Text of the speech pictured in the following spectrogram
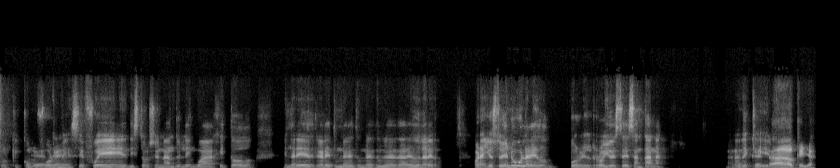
porque conforme se fue distorsionando el lenguaje y todo, el Laredo, Glaretum, Laredo, Laredo, Laredo, Laredo. Ahora, yo estoy en Nuevo Laredo por el rollo este de Santana, de que ah, ya.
